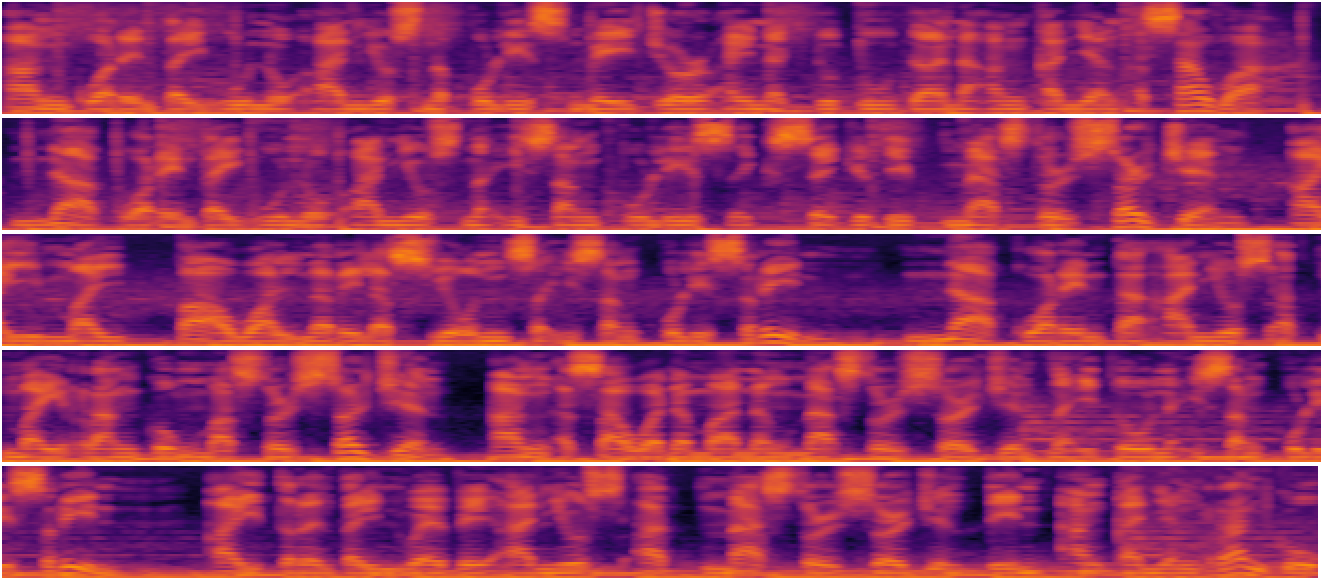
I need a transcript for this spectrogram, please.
Ang 41 anyos na pulis major ay nagdududa na ang kanyang asawa na 41 anyos na isang police executive master sergeant ay may bawal na relasyon sa isang pulis rin na 40 anyos at may ranggong master sergeant. Ang asawa naman ng master sergeant na ito na isang pulis rin ay 39 anyos at master sergeant din ang kanyang ranggo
